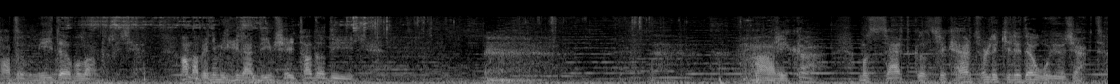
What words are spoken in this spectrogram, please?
Tadı mide bulandırıcı. Ama benim ilgilendiğim şey tadı değil. Harika. Bu sert kılçık her türlü kilide uyacaktır.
